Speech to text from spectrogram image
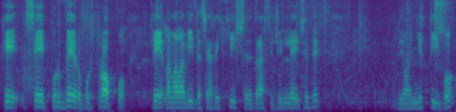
che se è pur vero purtroppo che la malavita si arricchisce dei traffici illeciti di ogni tipo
